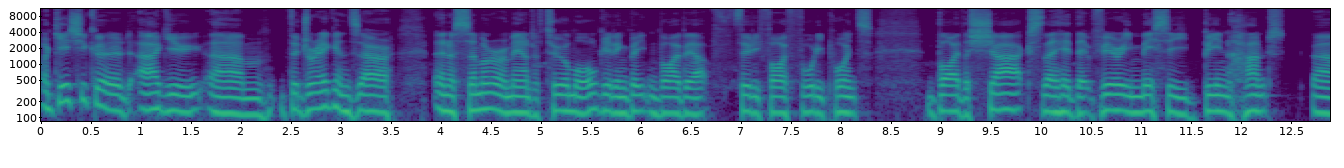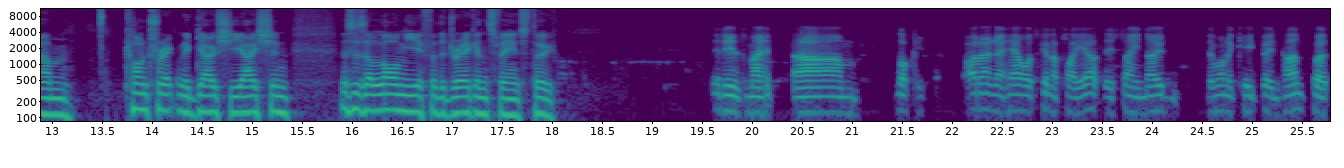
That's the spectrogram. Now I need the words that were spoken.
I guess you could argue um, the Dragons are in a similar amount of turmoil, getting beaten by about 35, 40 points by the Sharks. They had that very messy Ben Hunt um, contract negotiation. This is a long year for the Dragons fans, too. It is, mate. Um, look, I don't know how it's going to play out. They're saying no, they want to keep Ben Hunt, but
